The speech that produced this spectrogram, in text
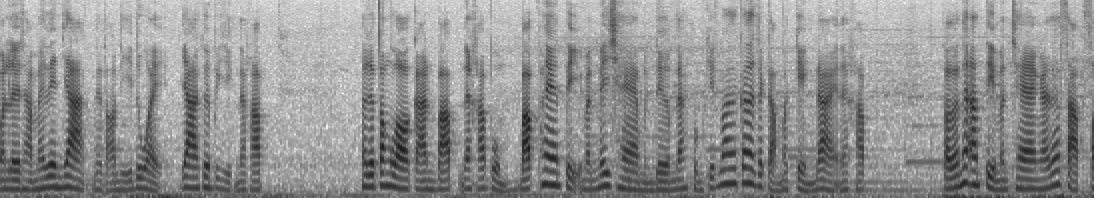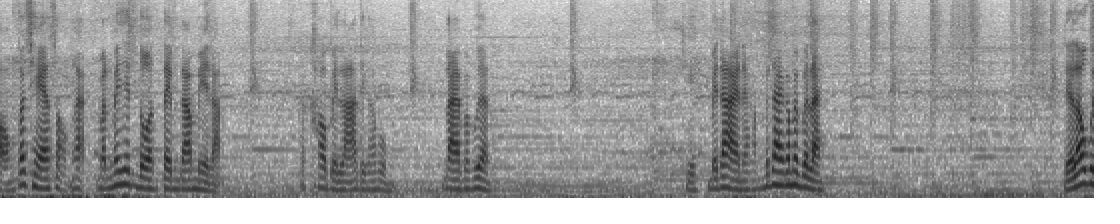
มันเลยทำให้เล่นยากในตอนนี้ด้วยยากขึ้นไปอีกนะครับ น่าจะต้องรอการบัฟนะครับผมบัฟให้อันติมันไม่แชร์เหมือนเดิมนะ ผมคิดว่าก็น่าจะกลับมาเก่งได้นะครับแต่ตอนนี้อันติมันแชร์ไงถ้าสับ2ก็แชร์2อะมันไม่ได้โดนเต็มดาเมจอะก็เข้าไปล้าดดิครับผมได้ปะเพื่อนโอเคไม่ได้นะครับไม่ได้ก็ไม่เป็นไรเดี๋ยวเราเว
